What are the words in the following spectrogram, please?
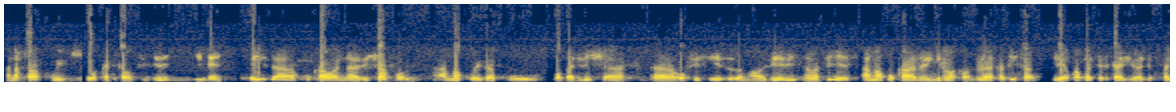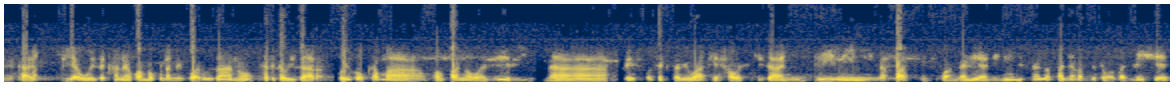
anafaa kuingia katika ofisi zile nyingine, aidha kukawa na reshuffle ama kuweza kuwabadilisha uh, ofisi hizo za mawaziri na ma-PS ama kukawa na wengine wakaondolewa kabisa, ili ya kwamba serikali iweze kufanya kazi. Pia uwezekano ya kwamba kuna mikwaruzano katika wizara. Kwa hivyo kama kwa mfano waziri na principal secretary wake hawasikizani, hii ni nafasi kuangalia ni nini tunaweza fanya, labda tuwabadilishe,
